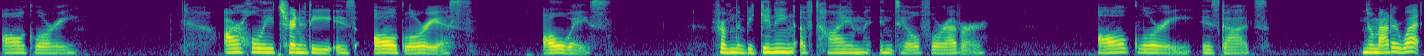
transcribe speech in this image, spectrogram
all glory. Our Holy Trinity is all glorious, always. From the beginning of time until forever, all glory is God's. No matter what,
